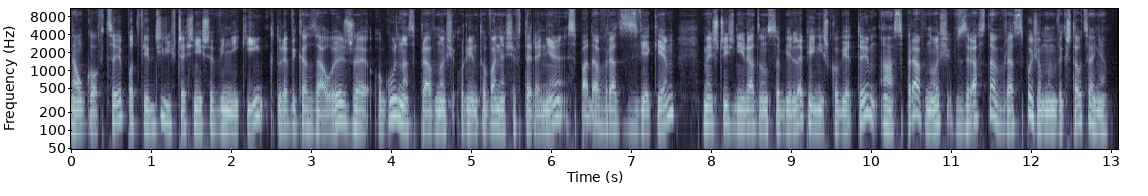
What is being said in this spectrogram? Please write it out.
Naukowcy potwierdzili wcześniejsze wyniki, które wykazały, że ogólna sprawność orientowania się w terenie spada wraz z wiekiem, mężczyźni radzą sobie lepiej niż kobiety, a sprawność wzrasta wraz z poziomem wykształcenia.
